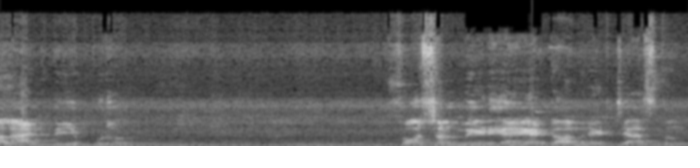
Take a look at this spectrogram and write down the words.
అలాంటిది ఇప్పుడు సోషల్ మీడియాయే డామినేట్ చేస్తుంది.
